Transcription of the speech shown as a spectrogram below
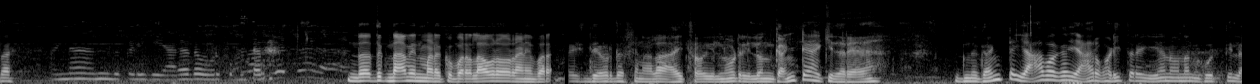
ಬಾ. ಅದಕ್ಕೆ ನಾವೇನು ಮಾಡೋಕ್ಕೂ ಬರಲ್ಲ ಅವ್ರವ್ರ ಹಣೆ ಬರ. ದೇವ್ರ ದರ್ಶನ ಅಲ್ಲ ಆಯಿತು. ಇಲ್ಲಿ ನೋಡ್ರಿ ಇಲ್ಲೊಂದು ಗಂಟೆ ಹಾಕಿದ್ದಾರೆ ಇದನ್ನ ಗಂಟೆ ಯಾವಾಗ ಯಾರು ಹೊಡಿತಾರೆ ಏನು ಅನ್ನೋದು ಗೊತ್ತಿಲ್ಲ.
